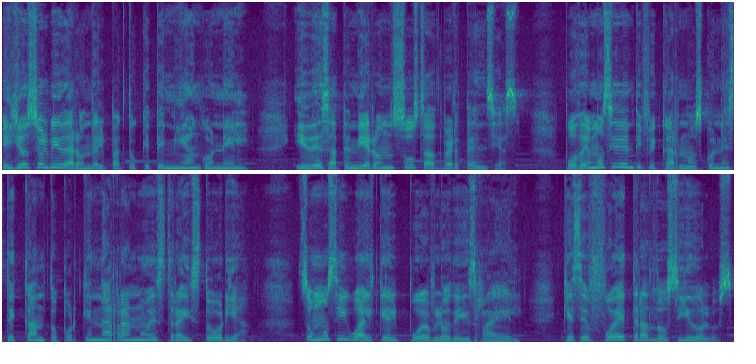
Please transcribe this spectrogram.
Ellos se olvidaron del pacto que tenían con Él y desatendieron sus advertencias. Podemos identificarnos con este canto porque narra nuestra historia. Somos igual que el pueblo de Israel, que se fue tras los ídolos,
